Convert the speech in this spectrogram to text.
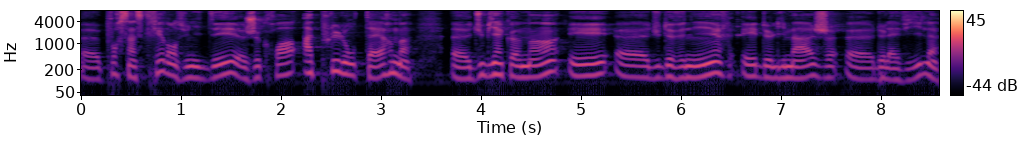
euh, pour s'inscrire dans une idée, je crois, à plus long terme du bien commun et du devenir et de l'image de la ville.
